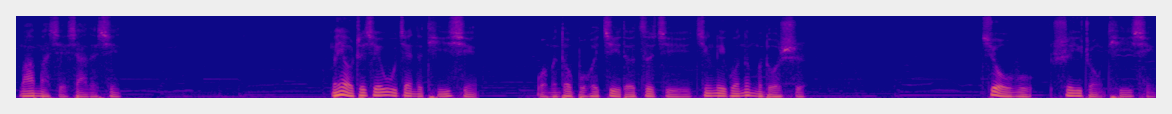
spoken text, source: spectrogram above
妈妈写下的信。没有这些物件的提醒。我们都不会记得自己经历过那么多事。旧物是一种提醒，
